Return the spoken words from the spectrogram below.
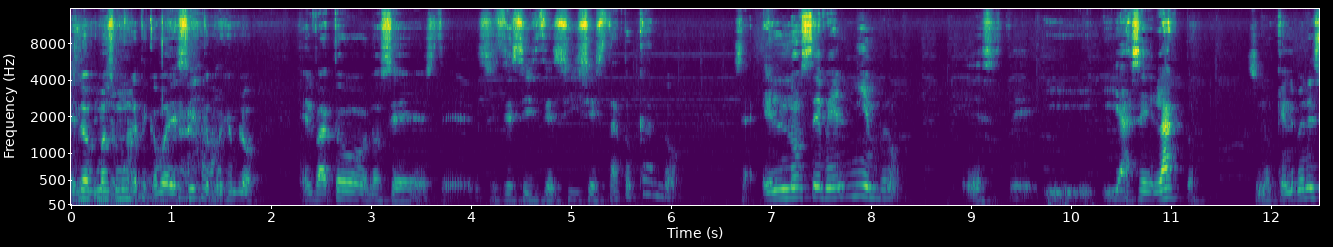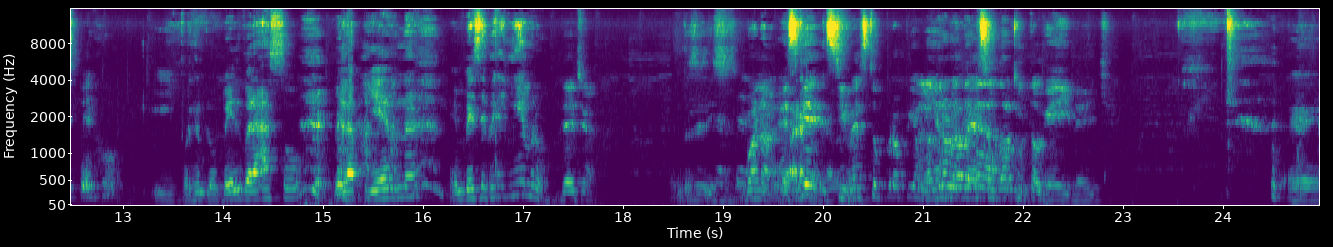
es lo más común que te acabo de decir, que por ejemplo, el vato, no sé, este, si, si, si- si- si se está tocando, o sea, él no se ve el miembro, este, y, y hace el acto, sino que él ve el espejo y, por ejemplo, ve el brazo, ve la pierna, en vez de ver el miembro. De hecho, Entonces dices, bueno, es "Órale, que cabrón". si ves tu propio El otro miembro lo es un poquito gay, de hecho. Eh,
